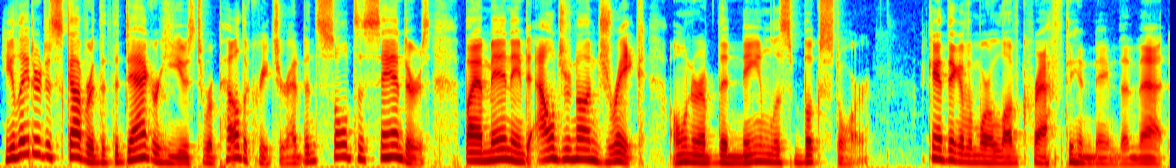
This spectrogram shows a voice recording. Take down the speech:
He later discovered that the dagger he used to repel the creature had been sold to Sanders by a man named Algernon Drake, owner of the Nameless Bookstore. I can't think of a more Lovecraftian name than that.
